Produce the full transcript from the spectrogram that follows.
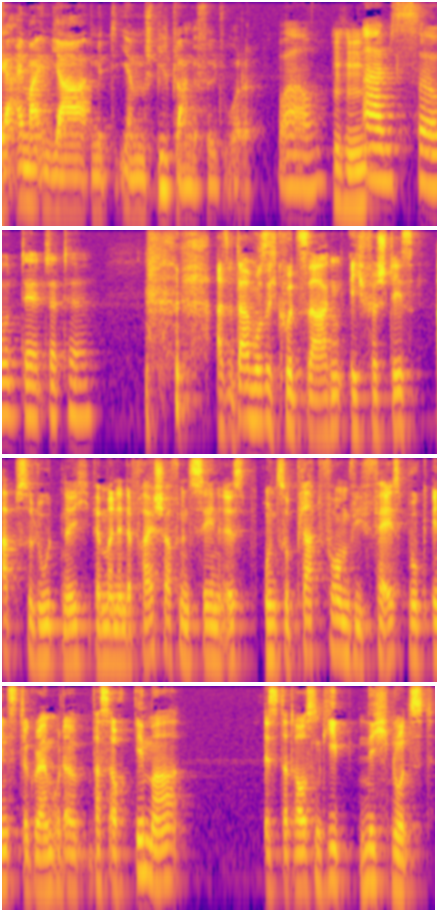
der einmal im Jahr mit ihrem Spielplan gefüllt wurde. Wow, mhm. I'm so digital. Also da muss ich kurz sagen, ich verstehe es absolut nicht, wenn man in der freischaffenden Szene ist und so Plattformen wie Facebook, Instagram oder was auch immer es da draußen gibt, nicht nutzt.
